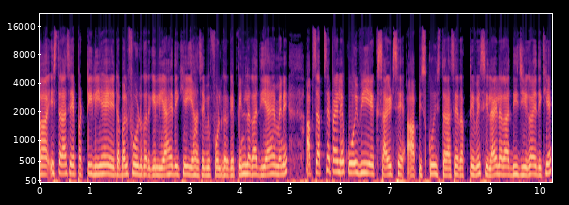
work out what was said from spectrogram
इस तरह से पट्टी ली है डबल फोल्ड करके लिया है। देखिए, यहाँ से भी फोल्ड करके पिन लगा दिया है मैंने। अब सबसे पहले कोई भी एक साइड से आप इसको इस तरह से रखते हुए सिलाई लगा दीजिएगा। ये देखिए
